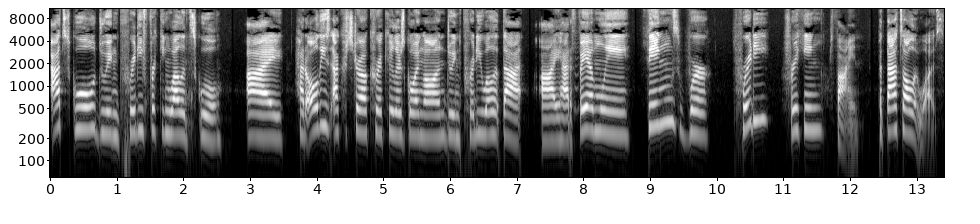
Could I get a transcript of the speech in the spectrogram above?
at school doing pretty freaking well in school. I had all these extracurriculars going on, doing pretty well at that. I had a family, things were pretty freaking fine. But that's all it was.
